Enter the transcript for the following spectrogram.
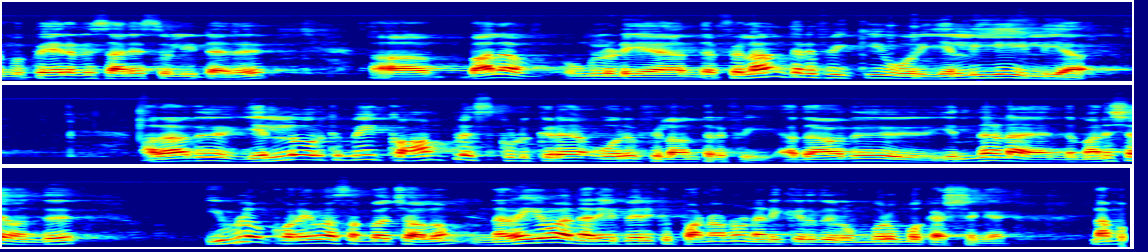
நம்ம பேரரசு சாரே சொல்லிட்டாரு. Uh, பாலா உங்களுடைய அந்த ஃபிலாந்தரபிக்கு ஒரு எல்லையே இல்லையா? அதாவது எல்லோருக்குமே காம்ப்ளெக்ஸ் கொடுக்குற ஒரு ஃபிலாந்தெரபி அதாவது என்னடா இந்த மனுஷன் வந்து இவ்வளோ குறைவாக சம்பாதிச்சாலும் நிறையவா நிறைய பேருக்கு பண்ணணும்னு நினைக்கிறது ரொம்ப ரொம்ப கஷ்டங்க. நம்ம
